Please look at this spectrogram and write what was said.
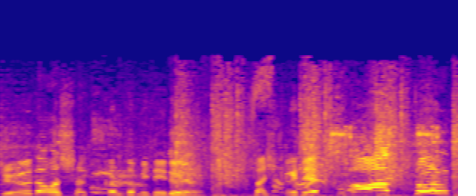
集団はしっかりと見ているさあ引っ掛けてあーっと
